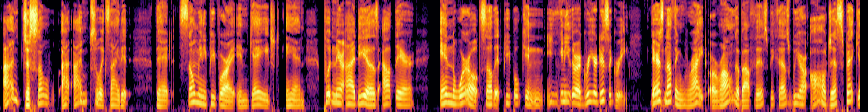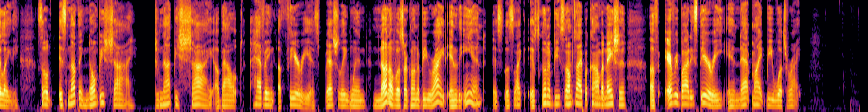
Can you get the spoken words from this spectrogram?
I'm just so I, I'm so excited that so many people are engaged and putting their ideas out there in the world so that people can you can either agree or disagree. There's nothing right or wrong about this because we are all just speculating. So it's nothing. Don't be shy. Do not be shy about having a theory, especially when none of us are going to be right in the end. It's, it's like it's going to be some type of combination of everybody's theory, and that might be what's right.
